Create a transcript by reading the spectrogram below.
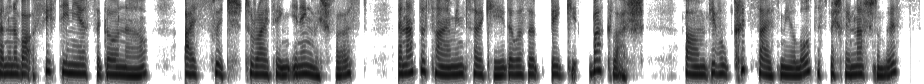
And then about 15 years ago now, I switched to writing in English first. And at the time in Turkey, there was a big backlash. Um, people criticized me a lot, especially nationalists,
